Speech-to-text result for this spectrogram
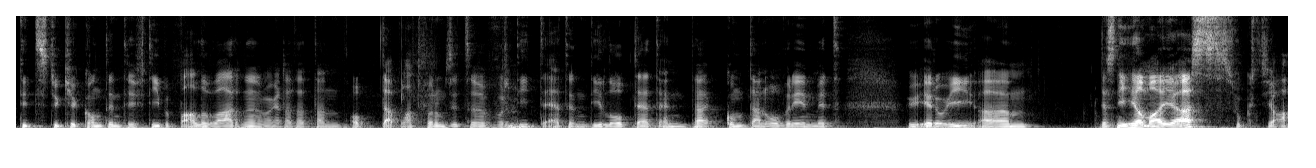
dit stukje content heeft die bepaalde waarden en we gaan dat dan op dat platform zetten voor Mhm. die tijd en die looptijd en dat komt dan overeen met uw ROI. Um, dat is niet helemaal juist. Het is, ook, ja,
